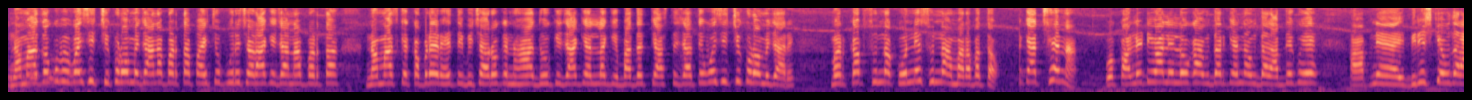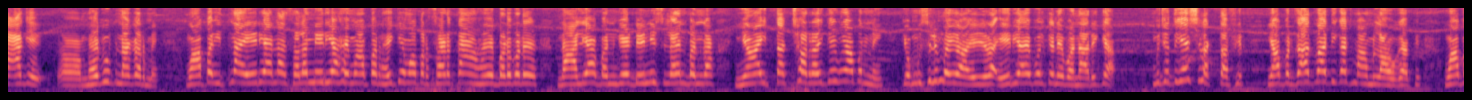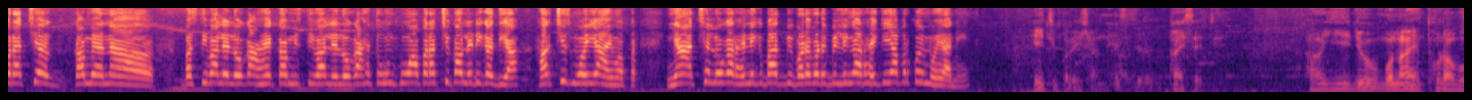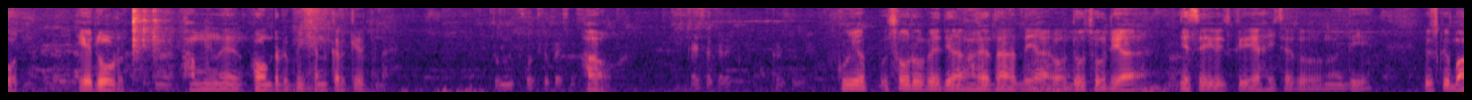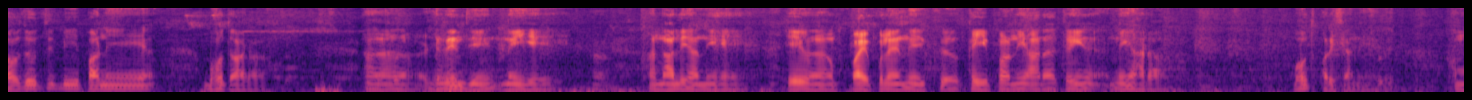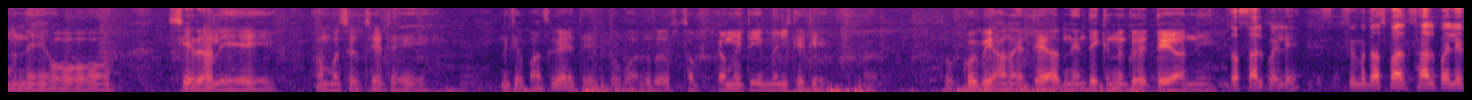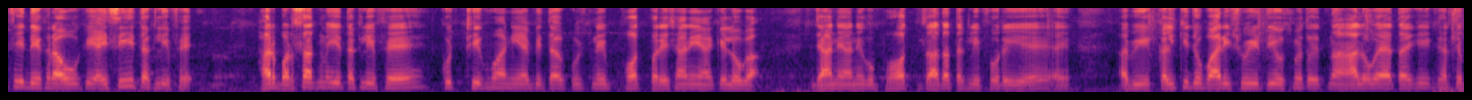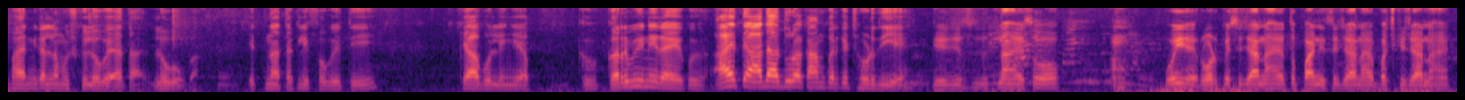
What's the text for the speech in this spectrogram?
नमाजों को भी वैसे चिकड़ों में जाना पड़ता, पैचो पूरे चढ़ा के जाना पड़ता। नमाज़ के कपड़े रहते, बेचारों के नहा धो के जाके अल्लाह की इबादत के आस्ते जाते, वैसे चिकड़ों में जा रहे। मगर कब सुनना, कौन नहीं सुनना हमारा, बताओ? क्या अच्छे ना? वो क्वालिटी वाले लोग उधर के ना उधर। आप देखो ये, अपने ब्रिज के उधर आगे महबूब नगर में, वहाँ पर इतना एरिया ना सलम एरिया है वहाँ पर, रह के वहाँ पर सड़कें हैं बड़े बड़े नालियाँ बन गए डेनिस लाइन बन गया। यहाँ इतना अच्छा रह के यहाँ पर नहीं, क्यों मुस्लिम एरिया है बोल के नहीं बना रही क्या? मुझे तो यही लगता फिर, यहाँ पर जातवादी का मामला हो गया फिर। वहाँ पर अच्छे, कम है ना, बस्ती वाले लोग हैं, कम इस्ती वाले लोग हैं तो उनको वहाँ पर अच्छी क्वालिटी का दिया। हर चीज़ मुहैया है वहाँ पर। यहाँ अच्छे लोग रहने के बाद भी बड़े बड़े बिल्डिंग रह के यहाँ पर कोई मुहैया नहीं एक ही परेशानी। है ऐसे हाँ ये जो बनाए थोड़ा बहुत ये रोड हमने काउंट्रीब्यूशन करके बनाए। तुमने खुद के पैसे? हाँ। कैसा करे कोई सौ रुपये दिया हज़ार दिया दो सौ दिया जैसे इसके ऐसे तो उन्होंने दिए। उसके बावजूद भी पानी बहुत आ रहा। ड्रेन नहीं है। नालियाँ नहीं है। ये पाइप लाइन कहीं पानी आ रहा, कहीं नहीं आ रहा। बहुत परेशानी है। हमने वो शेर अली है मसूद सेठ है, इनके पास गए थे एक दो बार सब कमेटी मिल के गए थे। तो कोई भी आना तैयार नहीं, देखने को तैयार नहीं। दस साल पहले। फिर मैं दस पाँच साल पहले से ही देख रहा हूँ कि ऐसी ही तकलीफ़ है। हर बरसात में ये तकलीफ़ है, कुछ ठीक हुआ नहीं है अभी तक, कुछ नहीं, बहुत परेशानी है कि लोग। जाने आने को बहुत ज़्यादा तकलीफ़ हो रही है। अभी कल की जो बारिश हुई थी उसमें तो इतना हाल हो गया था कि घर से बाहर निकलना मुश्किल हो गया था लोगों का। इतना तकलीफ़ हो गई थी। क्या बोलेंगे अब? कर भी नहीं रहे कोई। आए थे आधा अधूरा काम करके छोड़ दिए। ये जिस जितना है सो वही है रोड पे से जाना है तो पानी से जाना है बच के जाना है।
